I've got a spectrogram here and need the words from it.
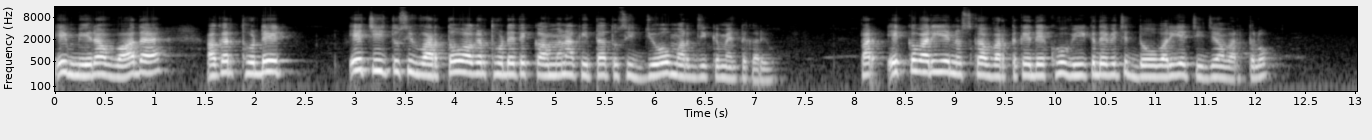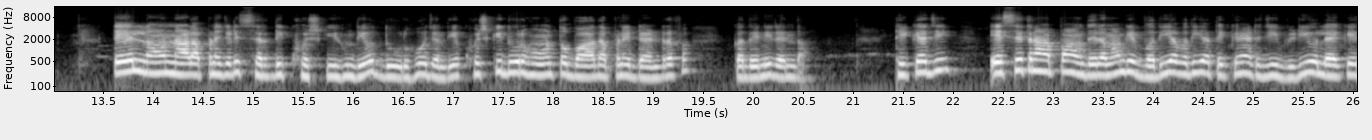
ਇਹ ਮੇਰਾ ਵਾਅਦਾ ਹੈ, ਅਗਰ ਤੁਹਾਡੇ, ਇਹ ਚੀਜ਼ ਤੁਸੀਂ ਵਰਤੋ, ਅਗਰ ਤੁਹਾਡੇ ਤੇ ਕੰਮ ਨਾ ਕੀਤਾ, ਤੁਸੀਂ ਜੋ ਮਰਜ਼ੀ ਕਮੈਂਟ ਕਰਿਓ। ਪਰ ਇੱਕ ਵਾਰੀ ਇਹ ਨੁਸਖਾ ਵਰਤ ਕੇ ਦੇਖੋ ਵੀਕ ਦੇ ਵਿੱਚ ਦੋ ਵਾਰੀ ਇਹ ਚੀਜ਼ਾਂ ਵਰਤ ਲਓ। ਤੇਲ ਲਾਉਣ ਨਾਲ ਆਪਣੇ ਜਿਹੜੀ ਸਿਰ ਦੀ ਖੁਸ਼ਕੀ ਹੁੰਦੀ ਹੈ ਉਹ ਦੂਰ ਹੋ ਜਾਂਦੀ ਹੈ ਖੁਸ਼ਕੀ ਦੂਰ ਹੋਣ ਤੋਂ ਬਾਅਦ ਆਪਣੇ ਡੈਂਡਰਫ ਕਦੇ ਨਹੀਂ ਰਹਿੰਦਾ। ਠੀਕ ਹੈ ਜੀ? ਇਸੇ ਤਰ੍ਹਾਂ ਆਪਾਂ ਆਉਂਦੇ ਰਵਾਂਗੇ ਵਧੀਆ ਵਧੀਆ ਤੇ ਘੈਂਟ ਜੀ ਵੀਡੀਓ ਲੈ ਕੇ।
